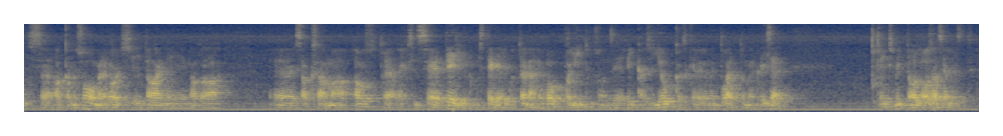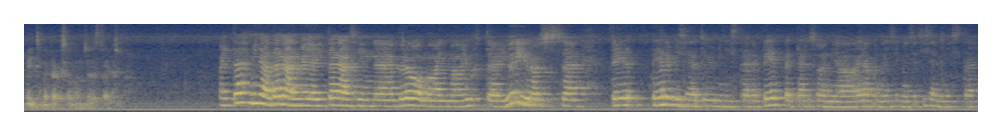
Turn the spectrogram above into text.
siis, äh, hakkame Soome, Rootsi, Taani, Norra, Saksamaa, Austria ehk siis see telg, mis tegelikult täna Euroopa Liidus on see rikas ja jõukas, kellele me toetume ka ise. miks mitte olla osa sellest, miks me peaks olema sellest väljaspool? Aitäh, mina tänan, meil olid täna siin äh, büroomaailma juht äh, Jüri Ross ter, tervise- ja tööminister Peep Peterson ja erakonna esimees ja siseminister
